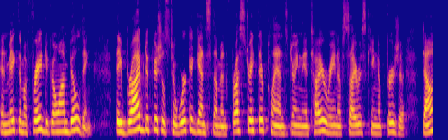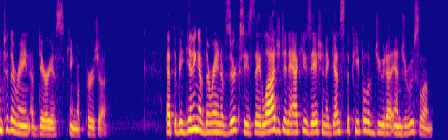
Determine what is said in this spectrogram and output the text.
and make them afraid to go on building. They bribed officials to work against them and frustrate their plans during the entire reign of Cyrus, king of Persia, down to the reign of Darius, king of Persia. At the beginning of the reign of Xerxes, they lodged an accusation against the people of Judah and Jerusalem.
